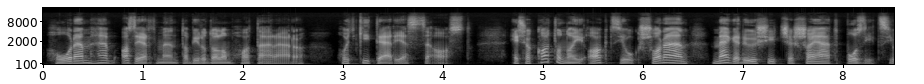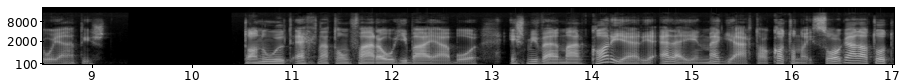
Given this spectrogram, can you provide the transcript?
Hóremheb azért ment a birodalom határára, hogy kiterjessze azt, és a katonai akciók során megerősítse saját pozícióját is. Tanult Echnaton fáraó hibájából, és mivel már karrierje elején megjárta a katonai szolgálatot,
